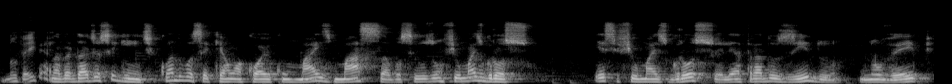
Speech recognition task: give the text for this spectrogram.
no vape? É, na verdade é o seguinte, quando você quer uma coil com mais massa, você usa um fio mais grosso. Esse fio mais grosso, ele é traduzido no vape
